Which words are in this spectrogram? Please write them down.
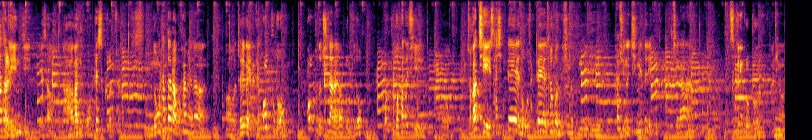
사설 range에서 나와가지고 헬스클럽처럼 운동을 한다라고 하면은 어, 저희가 이렇게 골프도 골프도 치잖아요 골프도. 골프도 하듯이 어, 저같이 40대에서 50대 접어드시는 분들이 할 수 있는 취미들이 제가 않아요. 스크린 골프 아니면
